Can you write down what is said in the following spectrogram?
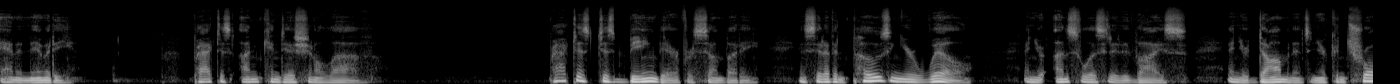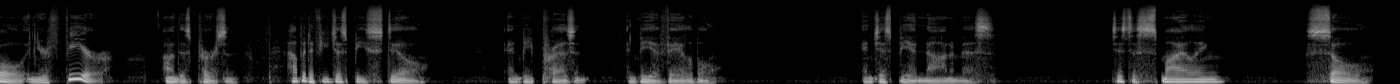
anonymity. Practice unconditional love. Practice just being there for somebody instead of imposing your will and your unsolicited advice and your dominance and your control and your fear on this person. How about if you just be still and be present and be available and just be anonymous. Just a smiling soul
